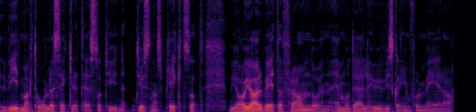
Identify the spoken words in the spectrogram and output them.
vidmakthåller sekretess och tystnadsplikt så att vi vi har ju arbetat fram då en, en modell hur vi ska informera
